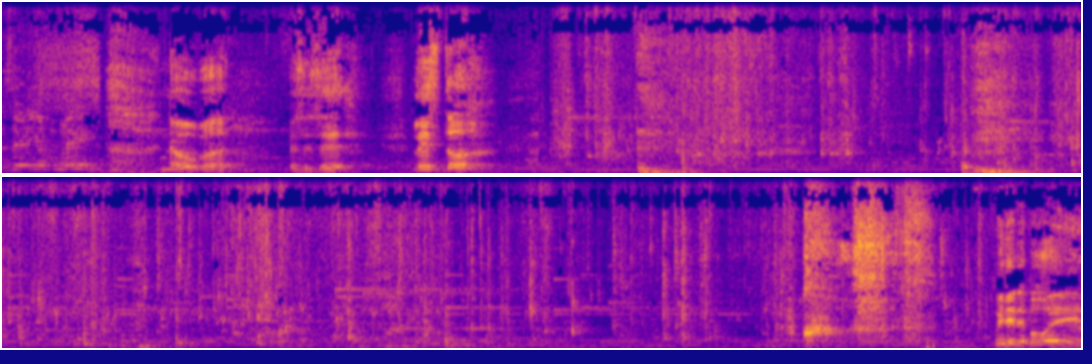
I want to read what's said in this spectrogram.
Is there any other way? No, but this is it. Listo. We did it, boys.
